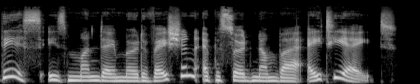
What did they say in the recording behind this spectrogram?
This is Monday Motivation, episode number 88.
